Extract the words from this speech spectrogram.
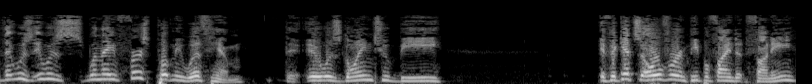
that was, it was, when they first put me with him, it was going to be, if it gets over and people find it funny,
